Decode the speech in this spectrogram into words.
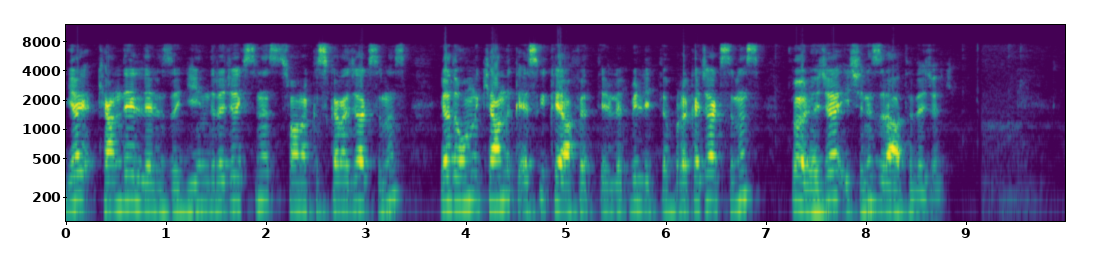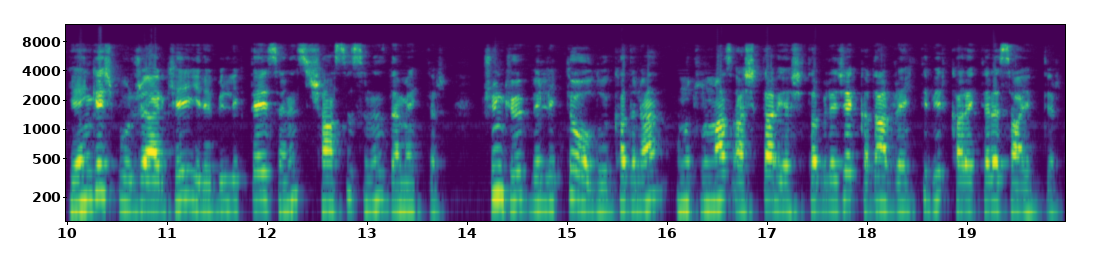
Ya kendi ellerinizle giyindireceksiniz sonra kıskanacaksınız ya da onu kendi eski kıyafetleriyle birlikte bırakacaksınız. Böylece içiniz rahat edecek. Yengeç burcu erkeği ile birlikteyseniz şanslısınız demektir. Çünkü birlikte olduğu kadına unutulmaz aşklar yaşatabilecek kadar renkli bir karaktere sahiptir.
